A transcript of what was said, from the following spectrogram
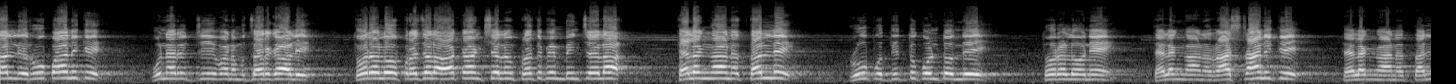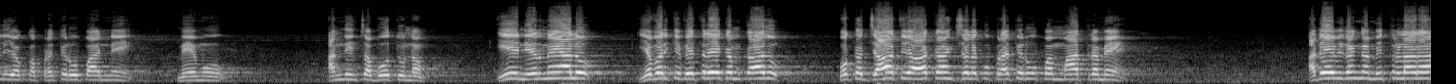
తల్లి రూపానికి పునరుజ్జీవనం జరగాలి. త్వరలో ప్రజల ఆకాంక్షలను ప్రతిబింబించేలా తెలంగాణ తల్లి రూపుదిద్దుకుంటుంది త్వరలోనే తెలంగాణ రాష్ట్రానికి తెలంగాణ తల్లి యొక్క ప్రతిరూపాన్ని మేము అందించబోతున్నాం. ఈ నిర్ణయాలు ఎవరికి వ్యతిరేకం కాదు. ఒక జాతి ఆకాంక్షలకు ప్రతిరూపం మాత్రమే. అదేవిధంగా మిత్రులారా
